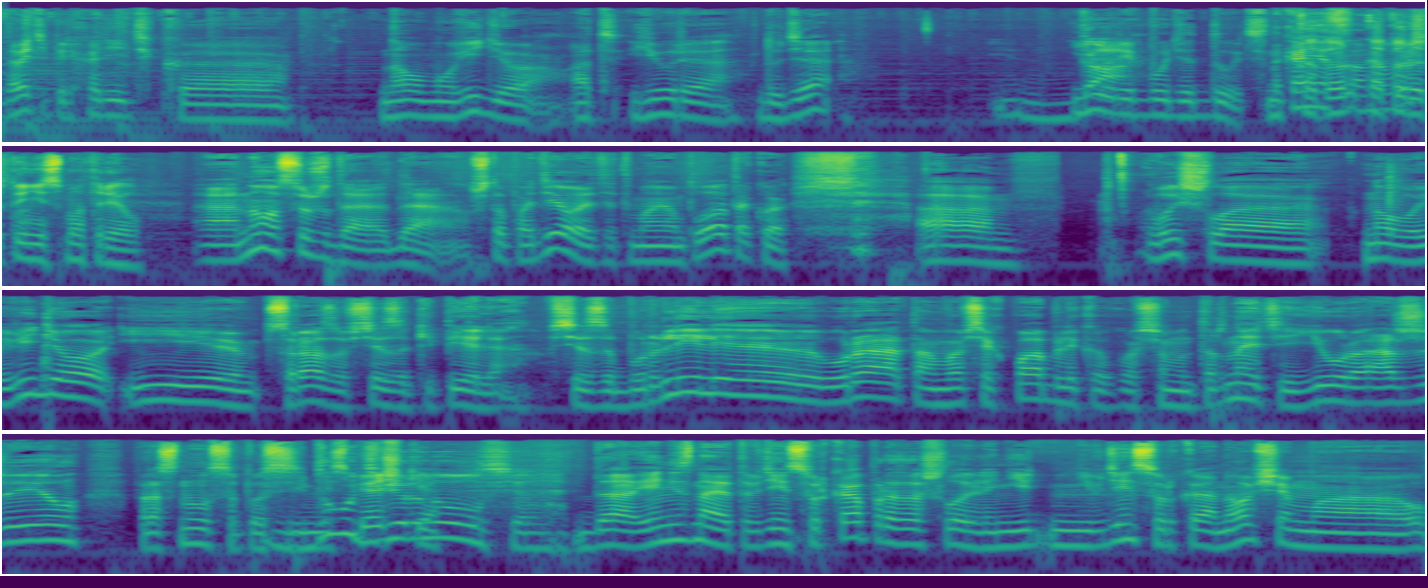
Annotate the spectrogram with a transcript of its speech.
Давайте переходить к новому видео от Юрия Дудя. Да. Юрий будет дуть. Наконец Который, который ты не смотрел. а, ну, осуждаю, да. Что поделать, это мое амплуа такое. А, вышло новое видео, и сразу все закипели. Все забурлили, ура, там во всех пабликах, во всем интернете. Юра ожил, проснулся после зимней Дудь спячки. вернулся. Да, я не знаю, это в день сурка произошло или не, не в день сурка, но, в общем, а,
